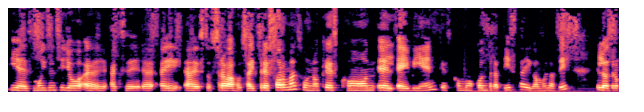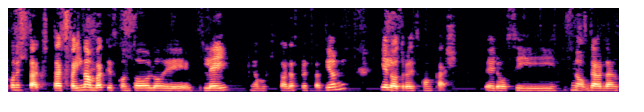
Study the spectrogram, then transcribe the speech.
y es muy sencillo eh, acceder a, estos trabajos. Hay tres formas, uno que es con el ABN, que es como contratista, digámoslo así, el otro con tax, tax file number, que es con todo lo de ley, digamos, todas las prestaciones, y el otro es con cash. Pero sí, no, la verdad,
